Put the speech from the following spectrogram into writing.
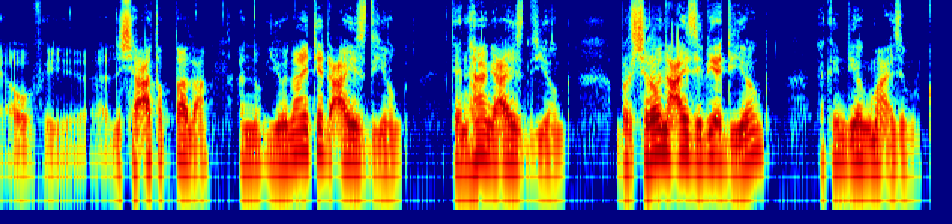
أو في الإشاعات الطالعة أنه يونايتد عايز ديونج تنهاج عايز ديونج برشلونة عايز يبيع ديونج لكن ديونج ما عايز يمرق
